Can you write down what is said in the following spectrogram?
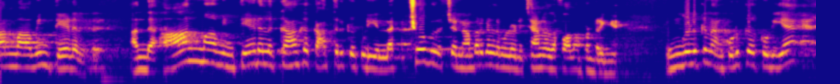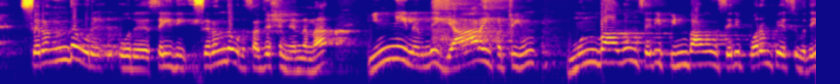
ஆன்மாவின் தேடல். அந்த ஆன்மாவின் தேடலுக்காக காத்திருக்கக்கூடிய லட்சோப லட்ச நபர்கள் நம்மளுடைய சேனலை ஃபாலோ பண்றீங்க. உங்களுக்கு நான் கொடுக்கக்கூடிய சிறந்த ஒரு ஒரு செய்தி சிறந்த ஒரு சஜஷன் என்னன்னா இன்னிலிருந்து யாரை பற்றியும் முன்பாகவும் சரி பின்பாகவும் சரி புறம் பேசுவதை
